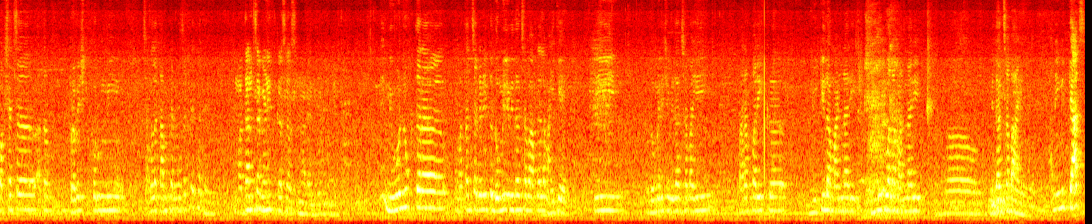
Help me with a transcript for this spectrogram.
पक्षाचं आता प्रवेश करून मी चांगलं काम करण्याचा प्रयत्न करेन. मतांचं गणित कसं असणार आहे निवडणुकीत? नाही, निवडणूक तर अ, मतांचं गणित डोंबिवली विधानसभा आपल्याला माहिती आहे की डोंबिवलीची विधानसभा ही पारंपरिक अ, युतीला मांडणारी हिंदुत्वाला मांडणारी विधानसभा आहे. आणि मी त्याच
